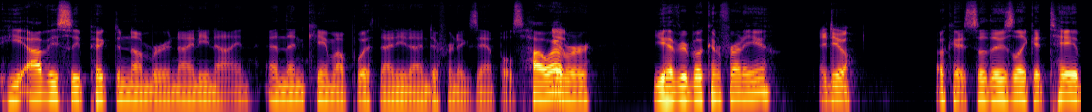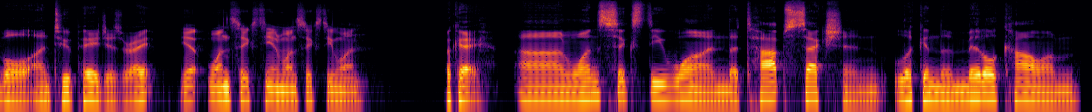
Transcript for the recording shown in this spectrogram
he obviously picked a number 99 and then came up with 99 different examples. However, you have your book in front of you? I do. Okay, so there's like a table on two pages, right? Yep, 160 and 161. Okay, on 161, the top section, look in the middle column.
